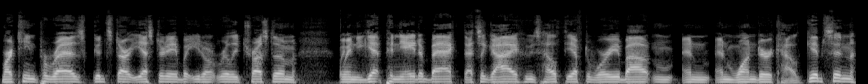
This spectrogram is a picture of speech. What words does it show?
Martin Perez, good start yesterday, but you don't really trust him. When you get Pineda back, that's a guy who's health you have to worry about and, and, and wonder. Kyle Gibson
